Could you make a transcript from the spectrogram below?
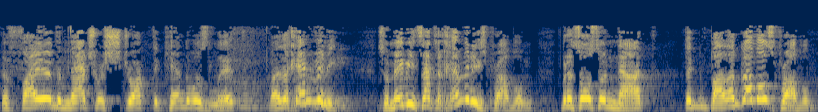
The fire, the match was struck, the candle was lit by the Chenvini. So maybe it's not the Chenvini's problem, but it's also not the Balagamel's problem.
